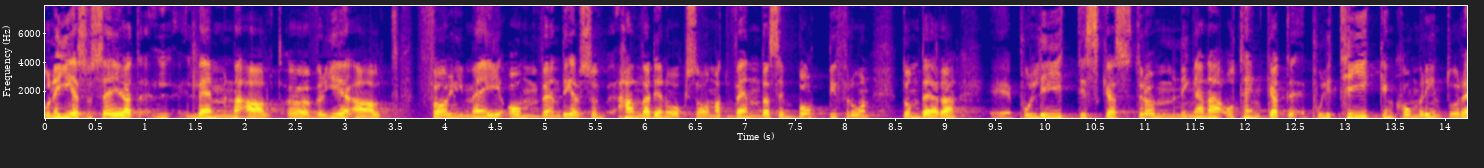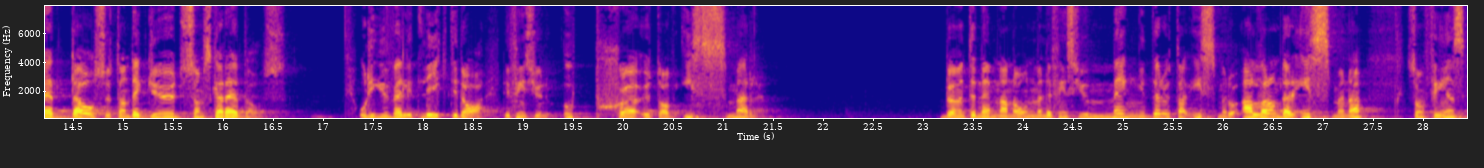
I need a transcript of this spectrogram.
Och när Jesus säger att lämna allt, överge allt, följ mig, omvänd er, så handlar det nog också om att vända sig bort ifrån de där eh, politiska strömningarna och tänka att eh, politiken kommer inte att rädda oss, utan det är Gud som ska rädda oss. Och det är ju väldigt likt idag. Det finns ju en uppsjö utav ismer. Jag behöver inte nämna någon, men det finns ju mängder utav ismer och alla de där ismerna som finns,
